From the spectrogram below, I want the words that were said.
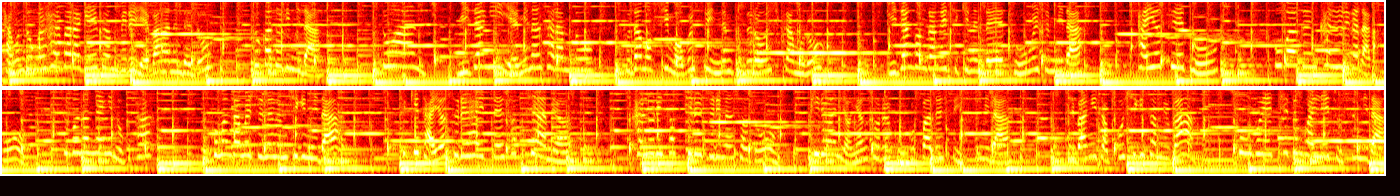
장 운동을 활발하게 해 변비를 예방하는 데도 효과적입니다. 또한 위장이 예민한 사람도 부담 없이 먹을 수 있는 부드러운 식감으로 위장 건강을 지키는 데 도움을 줍니다. 다이어트에 도움 호박은 칼로리가 낮고 수분 함량이 높아 포만감을 주는 음식입니다. 특히 다이어트를 할 때 섭취하면 칼로리 섭취를 줄이면서도 필요한 영양소를 공급받을 수 있습니다. 지방이 적고 식이섬유가 풍부해 체중 관리에 좋습니다.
